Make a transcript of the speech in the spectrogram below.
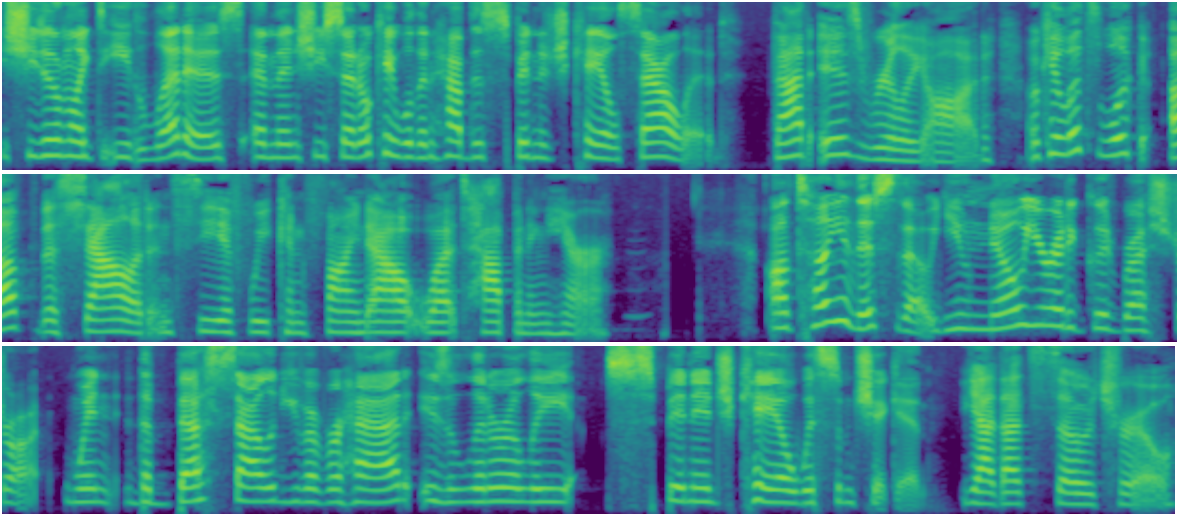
she doesn't like to eat lettuce, and then she said, okay, well, then have this spinach kale salad. That is really odd. Okay, let's look up the salad and see if we can find out what's happening here. I'll tell you this, though. You know you're at a good restaurant when the best salad you've ever had is literally spinach kale with some chicken. Yeah, that's so true.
